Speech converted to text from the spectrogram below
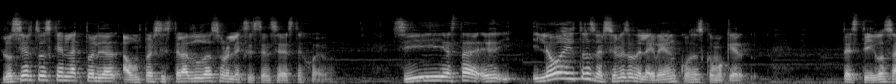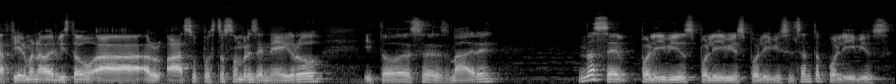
Lo cierto es que en la actualidad aún persiste la duda sobre la existencia de este juego. Sí, está. Eh, y luego hay otras versiones donde le agregan cosas como que testigos afirman haber visto a supuestos hombres de negro y todo ese desmadre. No sé, Polybius, Polybius, Polybius, el santo Polybius.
